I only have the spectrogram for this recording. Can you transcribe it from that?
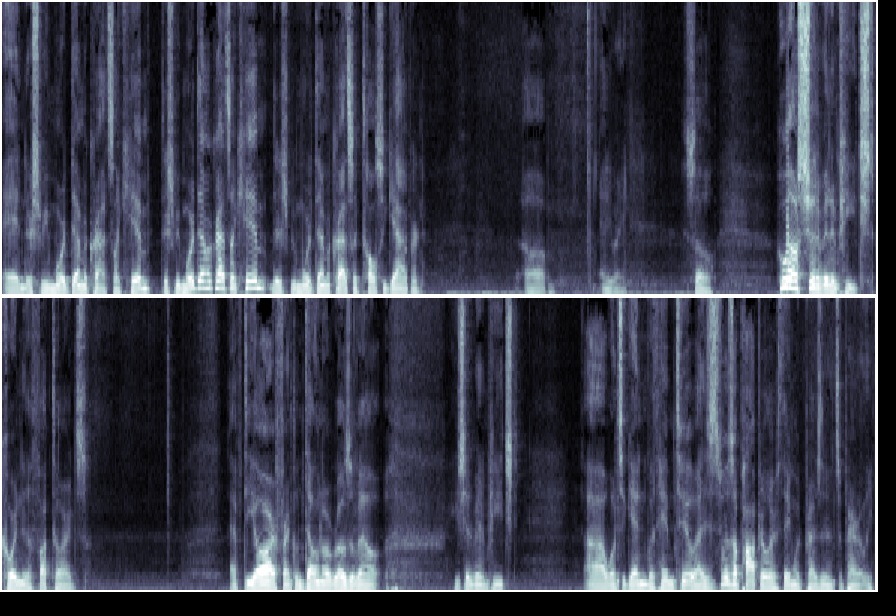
And there should be more Democrats like him. There should be more Democrats like him. There should be more Democrats like Tulsi Gabbard. Um, Anyway, so who else should have been impeached according to the fucktards? FDR, Franklin Delano Roosevelt. He should have been impeached. Uh, once again, with him too. This was a popular thing with presidents. Apparently,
